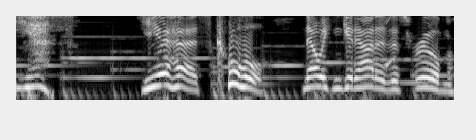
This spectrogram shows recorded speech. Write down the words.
Yes! Yes! Cool! Now we can get out of this room!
